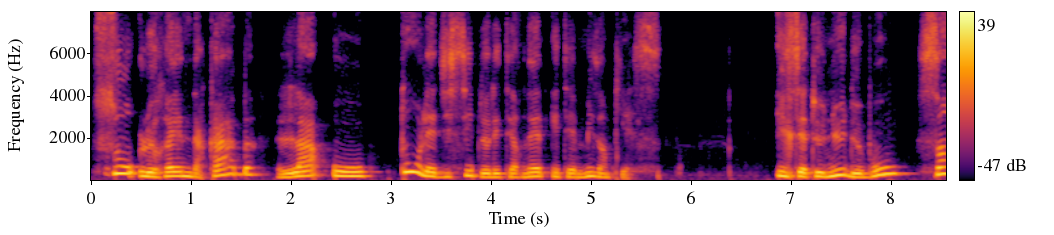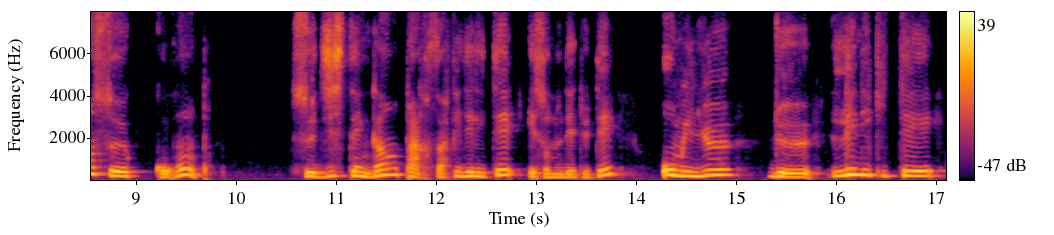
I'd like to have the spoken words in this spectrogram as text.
sous le règne d'Akab, là où tous les disciples de l'Éternel étaient mis en pièces. Il s'est tenu debout sans se corrompre, se distinguant par sa fidélité et son honnêteté au milieu de l'iniquité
